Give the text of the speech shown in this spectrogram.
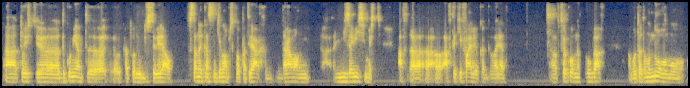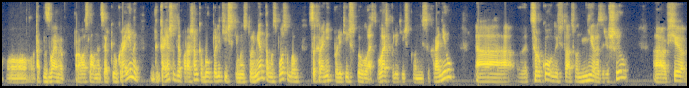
то есть э, документ, э, который удостоверял страны Константинопольского патриарха, даровал независимость, автокефалию, как говорят в церковных кругах, вот этому новому так называемой православной церкви Украины, конечно, для Порошенко был политическим инструментом и способом сохранить политическую власть. Власть политическую он не сохранил, а, церковную ситуацию он не разрешил, все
